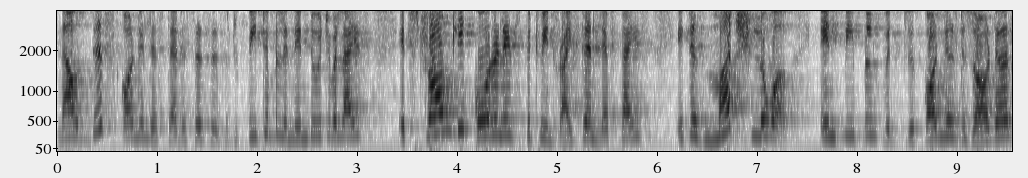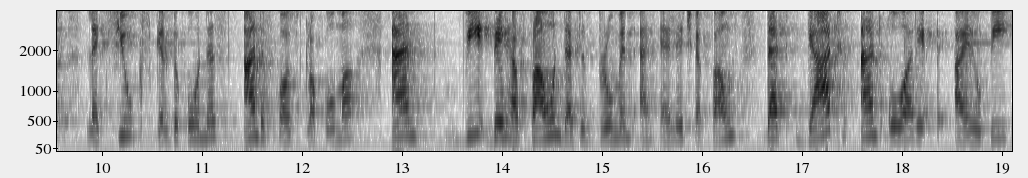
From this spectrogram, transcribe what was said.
Now this corneal hysteresis is repeatable in individualized. It strongly correlates between right and left eyes. It is much lower in people with corneal disorders like Fuchs, keratoconus and of course glaucoma and we, they have found, that is Broman and LH have found, that GAT and ORIOP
